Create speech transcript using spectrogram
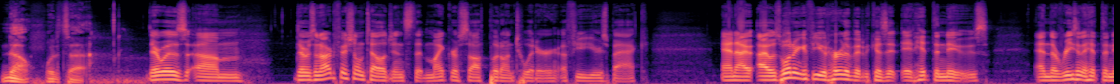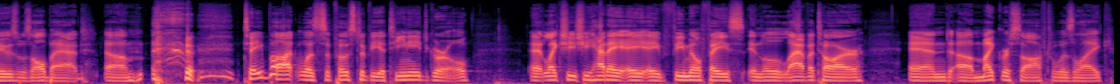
No, what is that? There was um, there was an artificial intelligence that Microsoft put on Twitter a few years back, and I, I was wondering if you had heard of it because it, it hit the news, and the reason it hit the news was all bad. Um, Taybot was supposed to be a teenage girl, uh, like she she had a, a, a female face in the little avatar. And uh, Microsoft was like,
